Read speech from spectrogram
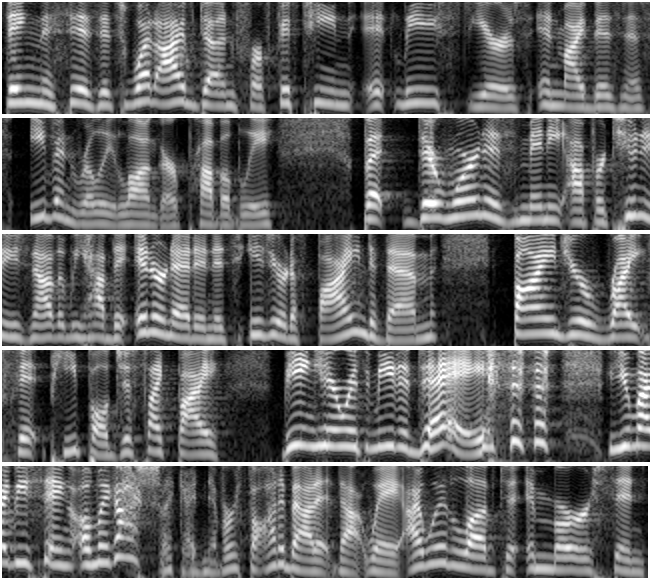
thing this is. It's what I've done for 15 at least years in my business, even really longer probably. But there weren't as many opportunities now that we have the internet and it's easier to find them, find your right fit people just like by being here with me today, you might be saying, Oh my gosh, like I'd never thought about it that way. I would love to immerse and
